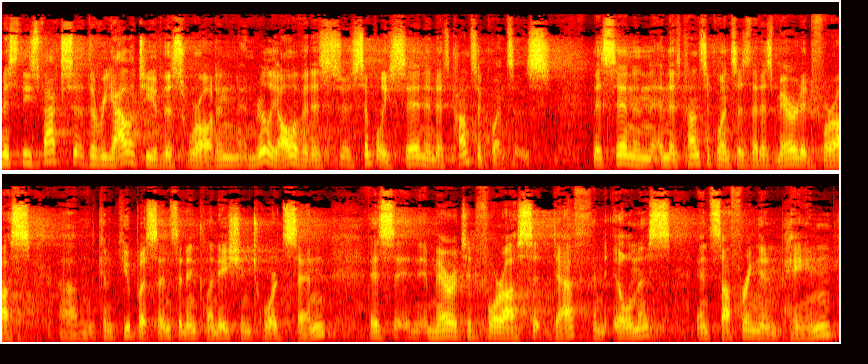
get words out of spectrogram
And it's these facts, uh, the reality of this world, and, and really all of it is uh, simply sin and its consequences. This sin and, and its consequences that has merited for us um, concupiscence and inclination towards sin, is uh, merited for us death and illness and suffering and pain,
